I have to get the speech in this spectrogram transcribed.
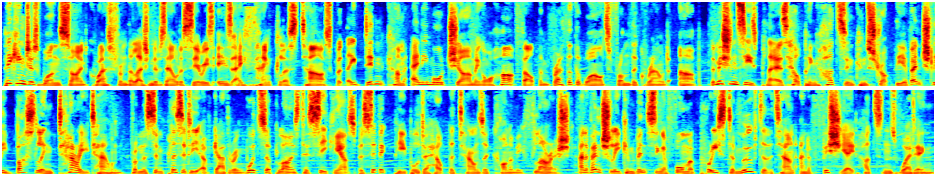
Picking just one side quest from the Legend of Zelda series is a thankless task, but they didn't come any more charming or heartfelt than Breath of the Wild's from the ground up. The mission sees players helping Hudson construct the eventually bustling Tarrey Town, from the simplicity of gathering wood supplies to seeking out specific people to help the town's economy flourish, and eventually convincing a former priest to move to the town and officiate Hudson's wedding.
